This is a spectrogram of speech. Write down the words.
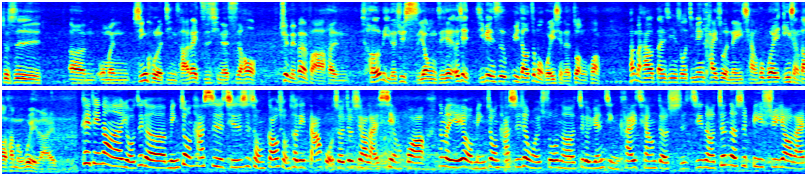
就是。嗯，我们辛苦的警察在执勤的时候，却没办法很合理的去使用这些，而且即便是遇到这么危险的状况，他们还要担心说今天开出的那一枪会不会影响到他们未来。可以听到呢，有这个民众，他是其实是从高雄特地搭火车，就是要来献花。那么也有民众，他是认为说呢，这个远景开枪的时机呢，真的是必须要来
